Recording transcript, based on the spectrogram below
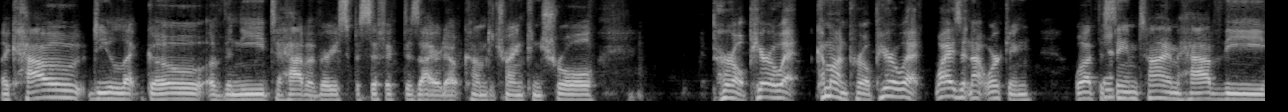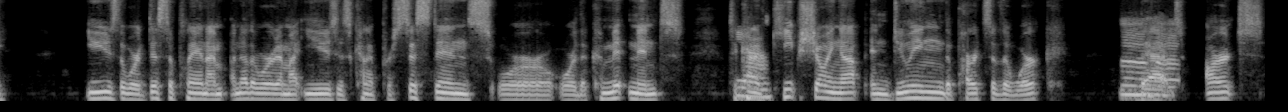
like how do you let go of the need to have a very specific desired outcome to try and control Pearl pirouette? Come on, Pearl pirouette. Why is it not working? Well, at the yeah. same time, have the you use the word discipline. I'm, another word I might use is kind of persistence or or the commitment to yeah. kind of keep showing up and doing the parts of the work mm-hmm. that aren't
